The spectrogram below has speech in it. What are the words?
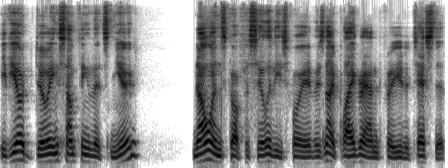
if you're doing something that's new, no one's got facilities for you. There's no playground for you to test it.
